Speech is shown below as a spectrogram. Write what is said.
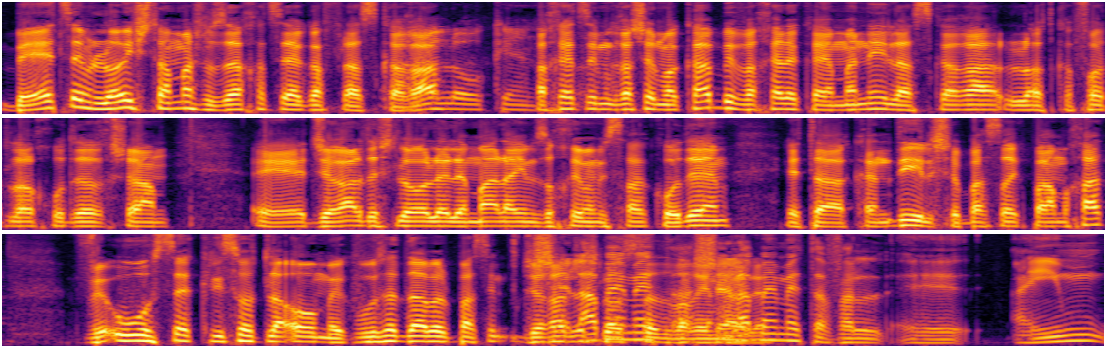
בעצם לא השתמשנו, זה היה חצי אגף להשכרה. אה, לא, כן. החצי מגרש של מכבי והחלק הימני להשכרה, לא התקפות לא הלכו דרך שם. אה, ג'רלדש לא עולה למעלה אם זוכרים במשחק הקודם, את הקנדיל שבא לשחק פעם אחת, והוא עושה כניסות לעומק, והוא עושה double פאסים, ג'רלדש השאלה לא עושה את הדברים השאלה האלה. באמת, אבל אה, האם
